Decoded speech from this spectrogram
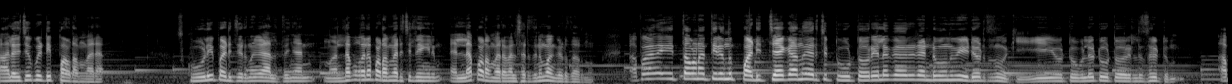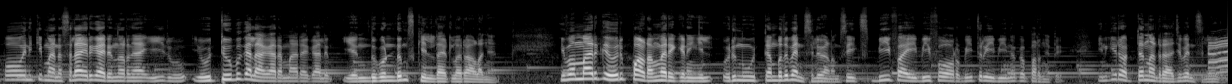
ആലോചിച്ചു പെട്ടി പടം വര. സ്കൂളിൽ പഠിച്ചിരുന്ന കാലത്ത് ഞാൻ നല്ല പോലെ പടം വരച്ചില്ലെങ്കിലും എല്ലാ പടം വര മത്സരത്തിനും പങ്കെടുത്തായിരുന്നു. അപ്പോൾ ഇത്തവണ ഒന്ന് പഠിച്ചേക്കാന്ന് വിചാരിച്ച് ട്യൂട്ടോറിയലൊക്കെ ഒരു രണ്ട് മൂന്ന് വീഡിയോ എടുത്ത് നോക്കി. ഈ യൂട്യൂബിൽ ട്യൂട്ടോറിയൽസ് കിട്ടും. അപ്പോൾ എനിക്ക് മനസ്സിലായൊരു കാര്യം എന്ന് പറഞ്ഞാൽ ഈ യൂട്യൂബ് കലാകാരന്മാരെക്കാളും എന്തുകൊണ്ടും സ്കിൽഡ് ആയിട്ടുള്ള ഒരാളാണ് ഞാൻ. ഇവന്മാർക്ക് ഒരു പടം വരയ്ക്കണമെങ്കിൽ ഒരു നൂറ്റമ്പത് പെൻസിൽ വേണം. Six B five B four B three B എന്നൊക്കെ പറഞ്ഞിട്ട്. എനിക്കൊരു ഒറ്റ നടരാജ് പെൻസിൽ വേണം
